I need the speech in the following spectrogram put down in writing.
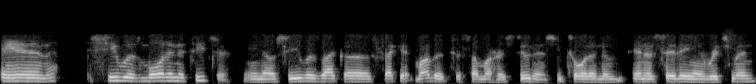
and she was more than a teacher. You know, she was like a second mother to some of her students. She taught in the inner city in Richmond.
